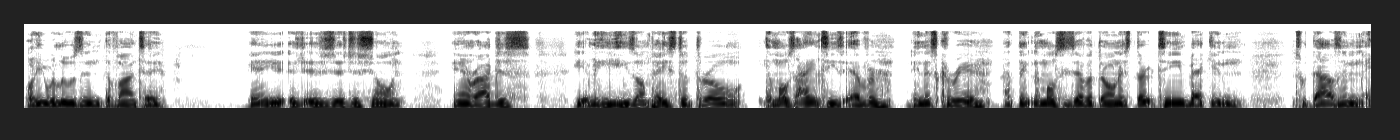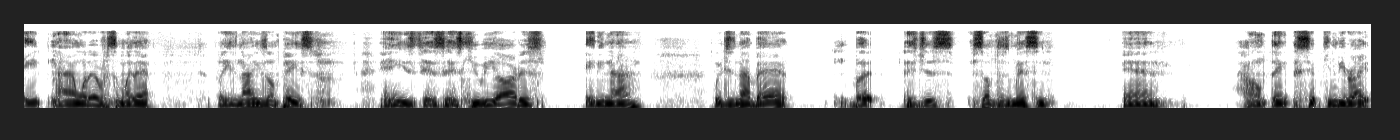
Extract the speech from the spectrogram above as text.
or you were losing Davante. And it's, it's just showing. Aaron Rodgers, he, I mean, he, he's on pace to throw the most INTs ever in his career. I think the most he's ever thrown is 13 back in 2008, 9, whatever, something like that. But he's now he's on pace. And he's his, his QBR is 89, which is not bad, but it's just something's missing. And I don't think the ship can be right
